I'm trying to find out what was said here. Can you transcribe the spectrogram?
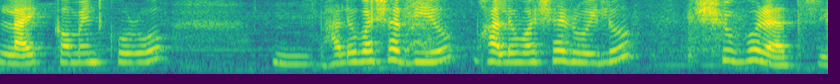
লাইক কমেন্ট করো। ভালোবাসা দিও। ভালোবাসা রইল। শুভরাত্রি।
